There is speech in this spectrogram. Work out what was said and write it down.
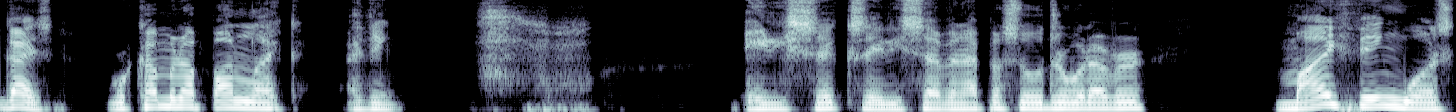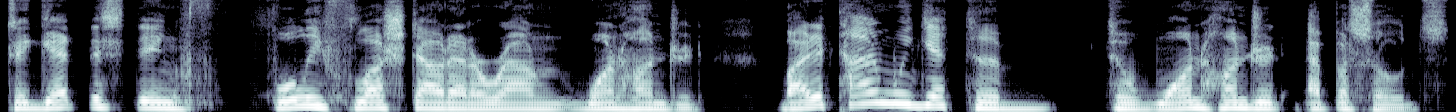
guys, we're coming up on like I think 86, 87 episodes or whatever. My thing was to get this thing fully flushed out at around 100. By the time we get to to 100 episodes,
